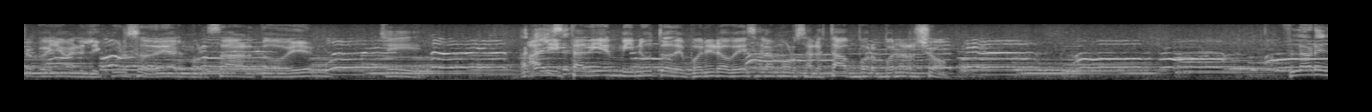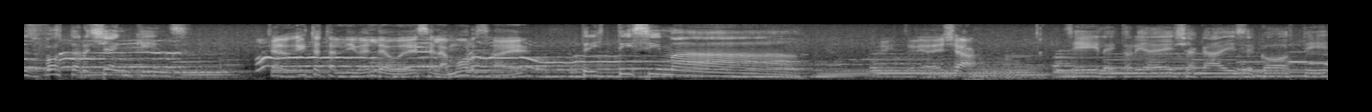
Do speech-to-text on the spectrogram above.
Yo coño en el discurso de almorzar, todo bien. Sí. Acá Ale dice- está a 10 minutos de poner obedece al almorzar. Lo estaba por poner yo. Florence Foster Jenkins, Claro, esto está al nivel de obedece al almorzar, ¿eh? tristísima. La historia de ella. Sí, la historia de ella acá dice Costi.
